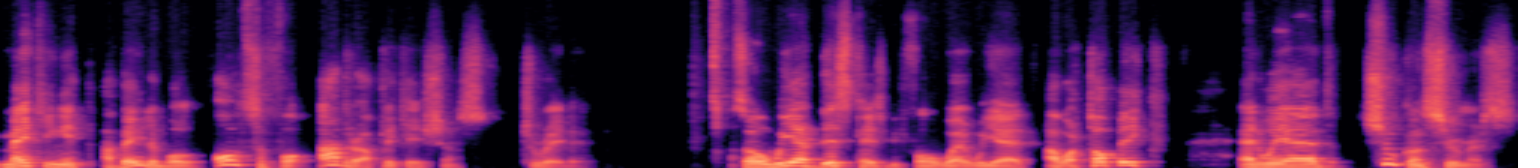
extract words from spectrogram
making it available also for other applications to read it. So we had this case before where we had our topic and we had two consumers.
